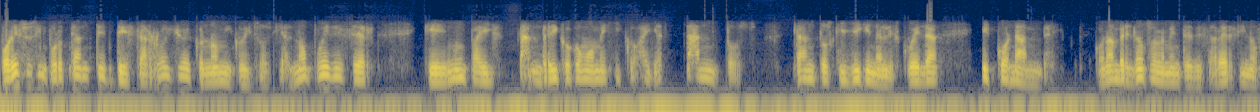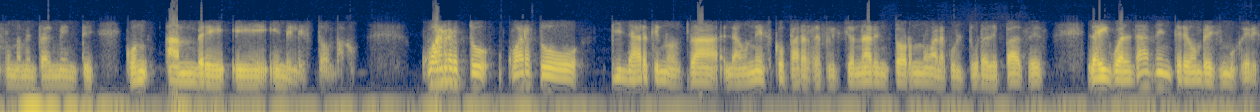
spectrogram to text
Por eso es importante desarrollo económico y social. No puede ser que en un país tan rico como México haya tantos, tantos que lleguen a la escuela y con hambre, con hambre no solamente de saber, sino fundamentalmente con hambre eh, en el estómago. Cuarto, cuarto pilar que nos da la UNESCO para reflexionar en torno a la cultura de paz es la igualdad entre hombres y mujeres,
